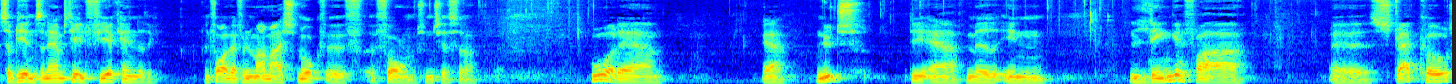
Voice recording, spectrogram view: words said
så bliver den så nærmest helt firkantet. Den får i hvert fald en meget, meget smuk øh, form, synes jeg så. Uret er, er nyt. Det er med en lænke fra øh, strapcoat,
